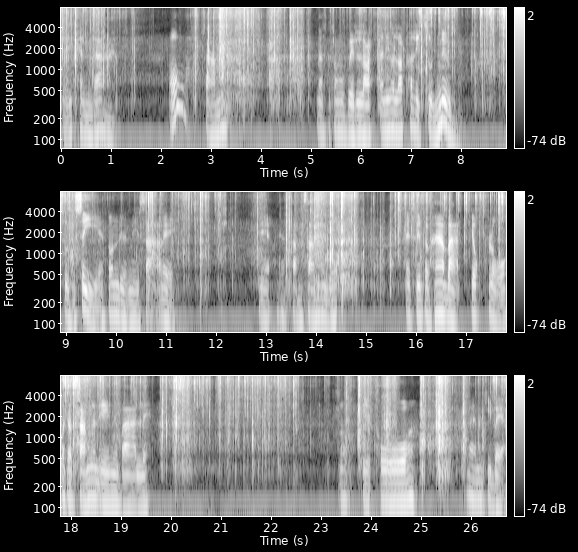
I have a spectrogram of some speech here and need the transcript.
เลยแพนด้าโอ้สามเราจะต้องเว้นล็อต อันนี้เป็นล็อตผลิตศูนย์หนึ่งศูนย์สี่ต้นเดือนเมษาเลย เนี่ย จะซ้ำๆกันเยอะ ให้ซื้อแบบห้าบาท ยกโหลก็จะซ้ำกันเองเนี่ยบาทเลยโอเคโทได้ไม่กี่แบบ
